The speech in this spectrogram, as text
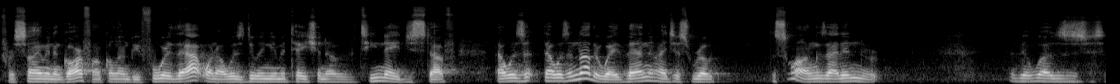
for Simon and Garfunkel. And before that, when I was doing imitation of teenage stuff, that was, that was another way. Then I just wrote the songs. I didn't, there was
